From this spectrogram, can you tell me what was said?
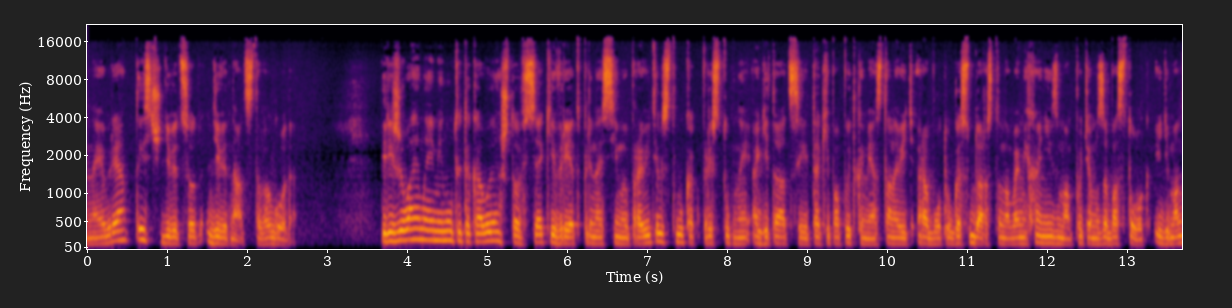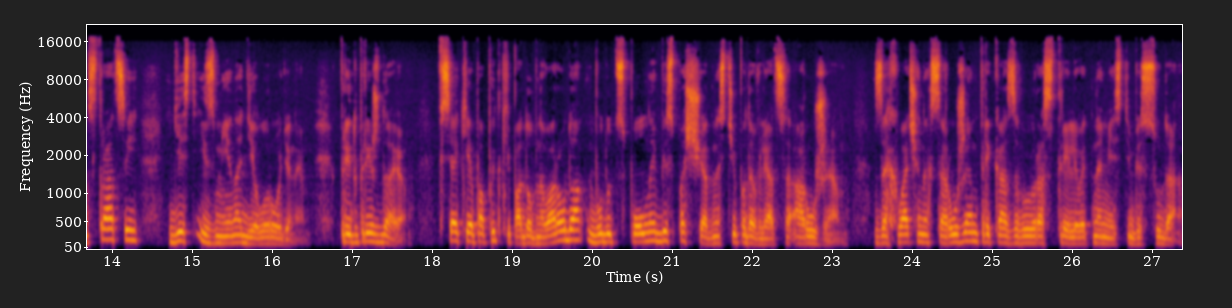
ноября 1919 года. Переживаемые минуты таковы, что всякий вред, приносимый правительству как преступной агитацией, так и попытками остановить работу государственного механизма путем забастовок и демонстраций, есть измена делу Родины. Предупреждаю – Всякие попытки подобного рода будут с полной беспощадностью подавляться оружием. Захваченных с оружием приказываю расстреливать на месте без суда.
